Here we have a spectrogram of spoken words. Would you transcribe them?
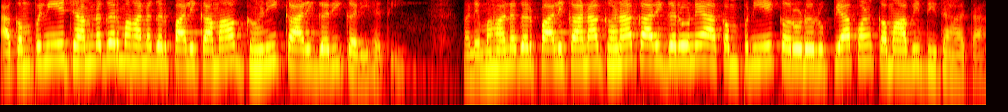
આ કંપનીએ જામનગર મહાનગરપાલિકામાં ઘણી કારીગરી કરી હતી અને મહાનગરપાલિકાના ઘણા કારીગરોને આ કંપનીએ કરોડો રૂપિયા પણ કમાવી દીધા હતા.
